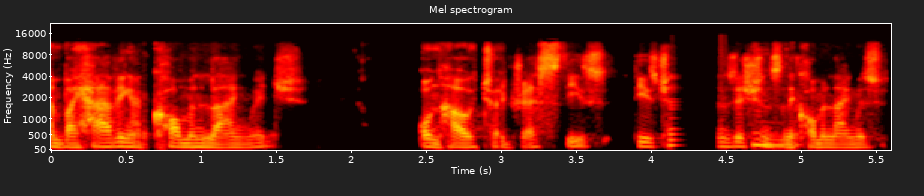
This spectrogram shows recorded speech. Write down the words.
And by having a common language on how to address these, these transitions, mm-hmm. and the common language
